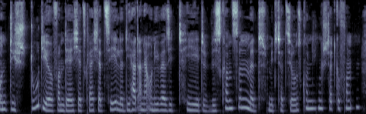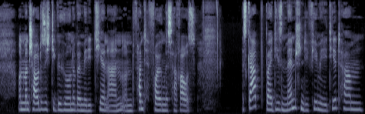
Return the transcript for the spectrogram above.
und die Studie, von der ich jetzt gleich erzähle, die hat an der Universität Wisconsin mit Meditationskundigen stattgefunden. Und man schaute sich die Gehirne beim Meditieren an und fand Folgendes heraus. Es gab bei diesen Menschen, die viel meditiert haben,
